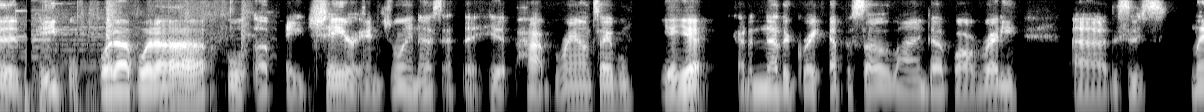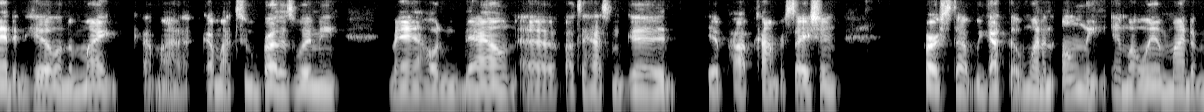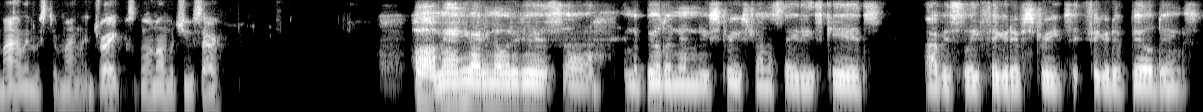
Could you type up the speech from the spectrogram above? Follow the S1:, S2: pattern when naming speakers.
S1: good people?
S2: What up? What up?
S1: Pull up a chair and join us at the Hip Hop Roundtable.
S2: Yeah, yeah.
S1: Got another great episode lined up already. Uh, this is Landon Hill on the mic. Got my got my two brothers with me, man, holding down. Uh, about to have some good hip hop conversation. First up, we got the one and only MOM Minder Mylan, Mr. Mylan Drake. What's going on with you, sir?
S3: Oh man, you already know what it is. Uh, in the building in these streets, trying to say these kids, obviously figurative streets, figurative buildings.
